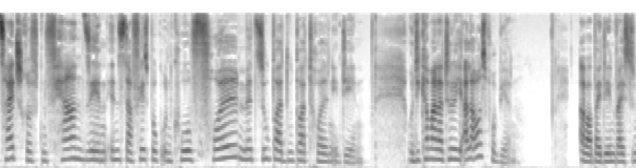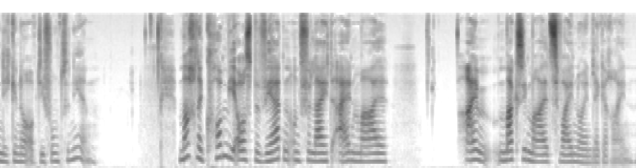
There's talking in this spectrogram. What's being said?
Zeitschriften, Fernsehen, Insta, Facebook und Co. voll mit super duper tollen Ideen. Und die kann man natürlich alle ausprobieren. Aber bei denen weißt du nicht genau, ob die funktionieren. Mach eine Kombi aus bewerten und vielleicht einmal ein, maximal zwei neuen Leckereien.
